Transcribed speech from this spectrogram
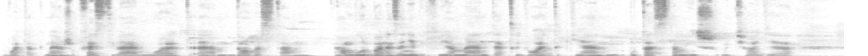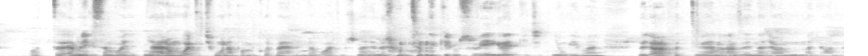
voltak, nagyon sok fesztivál volt, dolgoztam Hamburgban, az enyedi filmen, tehát hogy voltak ilyen, utaztam is, úgyhogy ott emlékszem, hogy nyáron volt egy hónap, amikor Berlinben volt, most nagyon örültem neki, most végre egy kicsit nyugi van, de hogy alapvetően az egy nagyon-nagyon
